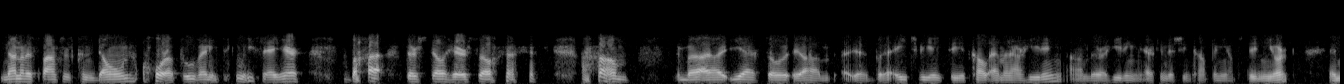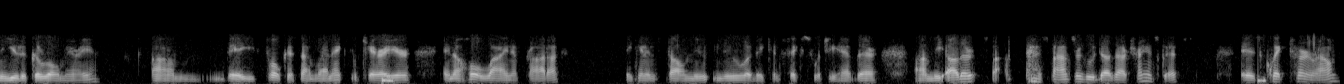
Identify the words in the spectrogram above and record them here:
none of the sponsors condone or approve anything we say here, but they're still here. So, um, but uh, yeah, so um, the HVAC is called M&R Heating. Um, they're a heating and air conditioning company upstate New York in the Utica Rome area. Um, they focus on Lennox and Carrier and a whole line of products. They can install new, new, or they can fix what you have there. Um, the other sp- sponsor who does our transcripts is Quick Turnaround,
